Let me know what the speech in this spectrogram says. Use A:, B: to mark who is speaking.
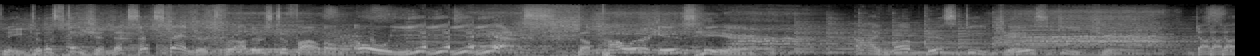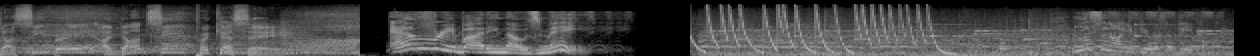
A: Listening to the station that sets standards for others to follow. Oh, yeah, yeah, yes. The power is here. I love this DJ. This DJ. Da, da, da Cibre Adansi Prekese.
B: Everybody knows me. Listen, all you beautiful people.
